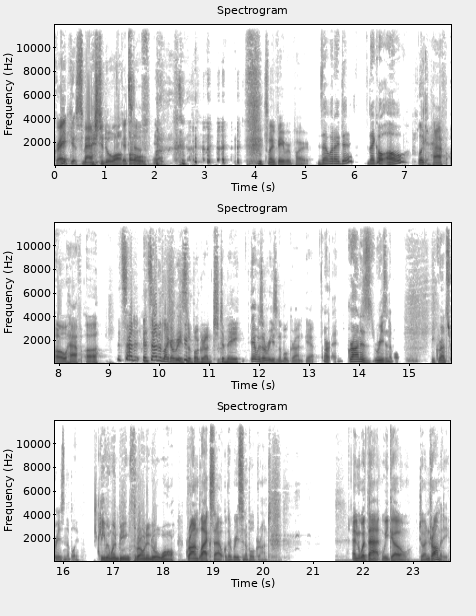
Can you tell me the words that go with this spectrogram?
Great. Get smashed into a wall. Good stuff. Oh. it's my favorite part. Is that what I did? Did I go oh? Like half oh, half uh. It sounded it sounded like a reasonable grunt to me. It was a reasonable grunt, yeah. All right. Gron is reasonable. He grunts reasonably. Even when being thrown into a wall. Gron blacks out with a reasonable grunt. And with that, we go to Andromedy.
